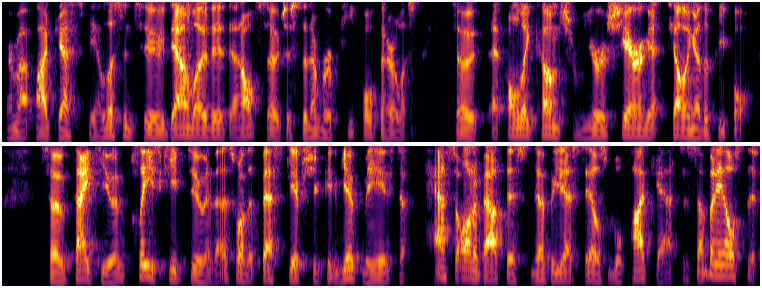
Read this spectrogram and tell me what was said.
where my podcast is being listened to, downloaded, and also just the number of people that are listening. So that only comes from your sharing it, telling other people. So thank you. And please keep doing that. That's one of the best gifts you can give me is to pass on about this No BS Sales School podcast to somebody else that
